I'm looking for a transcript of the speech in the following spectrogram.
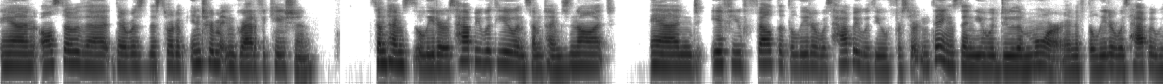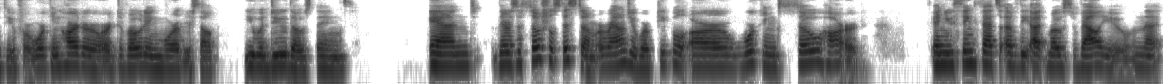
and also that there was this sort of intermittent gratification sometimes the leader is happy with you and sometimes not and if you felt that the leader was happy with you for certain things, then you would do them more. And if the leader was happy with you for working harder or devoting more of yourself, you would do those things. And there's a social system around you where people are working so hard. And you think that's of the utmost value and that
